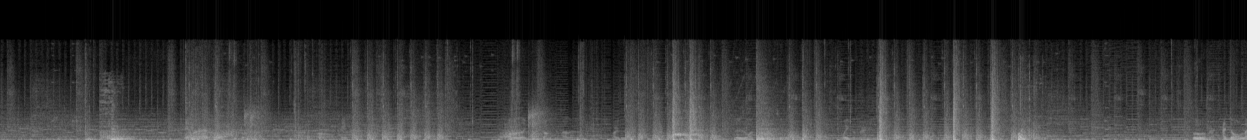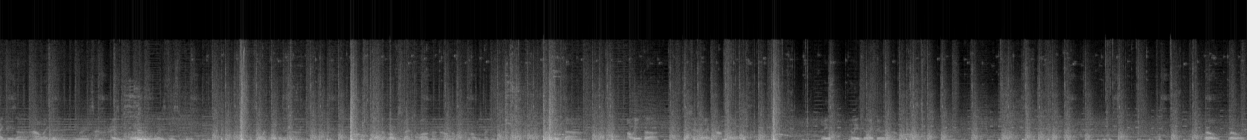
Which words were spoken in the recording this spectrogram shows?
This is one thing, two different ways of learning. Ooh man, I don't like these. Uh, I don't like the marine sign. It's good, it's this weak. It's so much weaker than the, than the rogue special. Well, not, I don't know about the rogue special. At least the oh, use the chandelier properly. At least, at least the victory was um, Bro, bro. Learn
